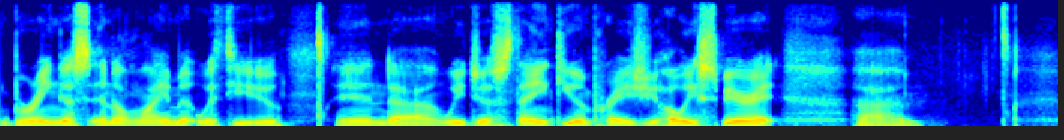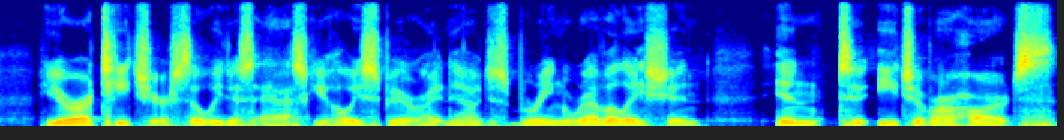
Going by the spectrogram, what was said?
bring us in alignment with you. And uh, we just thank you and praise you, Holy Spirit. Uh, you're our teacher. So we just ask you, Holy Spirit, right now, just bring revelation into each of our hearts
